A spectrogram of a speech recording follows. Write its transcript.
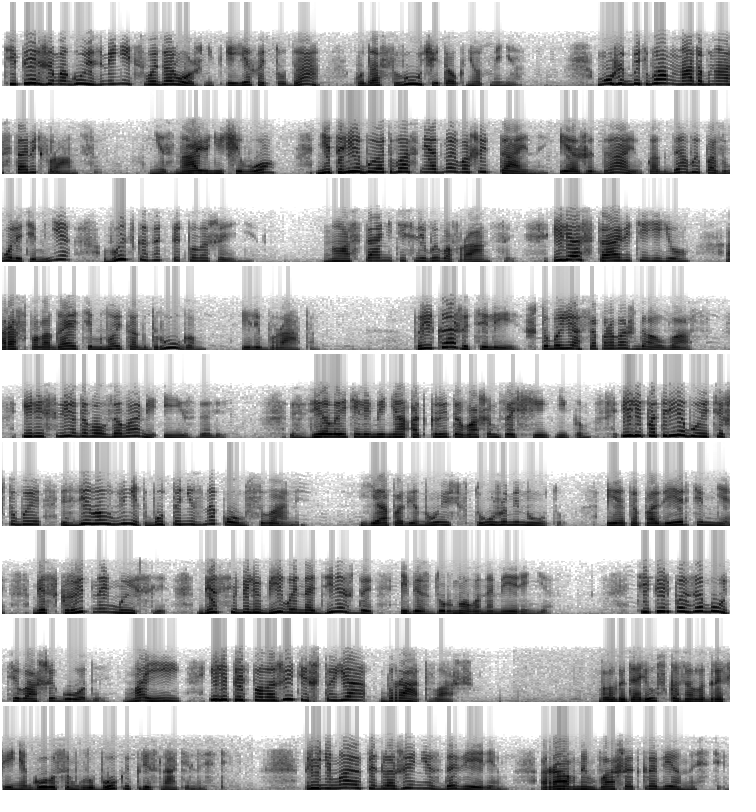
Теперь же могу изменить свой дорожник и ехать туда, куда случай толкнет меня. Может быть, вам надобно оставить Францию. Не знаю ничего, не требую от вас ни одной вашей тайны и ожидаю, когда вы позволите мне высказать предположение. Но останетесь ли вы во Франции или оставите ее, располагаете мной как другом или братом? Прикажете ли, чтобы я сопровождал вас или следовал за вами издали? Сделаете ли меня открыто вашим защитником или потребуете, чтобы сделал вид, будто не знаком с вами? Я повинуюсь в ту же минуту, и это, поверьте мне, без скрытной мысли, без себелюбивой надежды и без дурного намерения. Теперь позабудьте ваши годы, мои, или предположите, что я брат ваш. «Благодарю», — сказала графиня голосом глубокой признательности. «Принимаю предложение с доверием, равным вашей откровенности.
